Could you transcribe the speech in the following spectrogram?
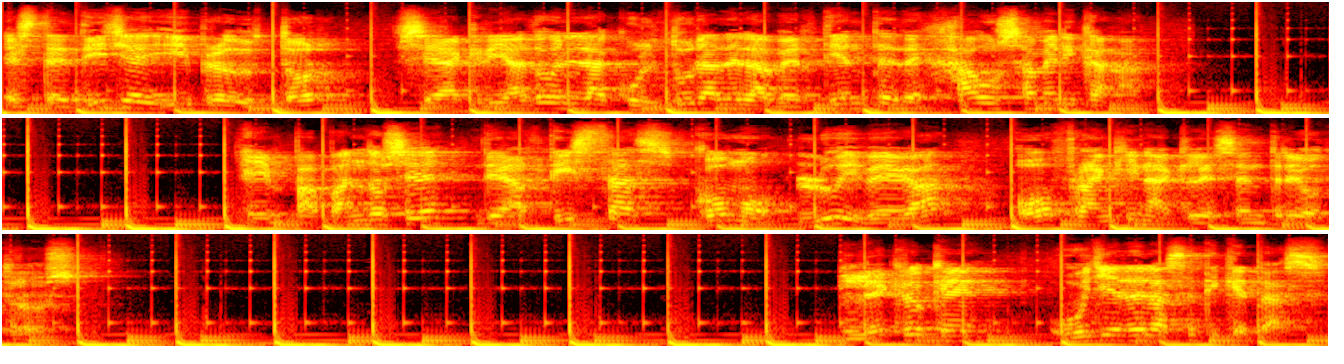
Este DJ y productor se ha criado en la cultura de la vertiente de house americana empapándose de artistas como Louis Vega o Frankie Knuckles, entre otros. Le que huye de las etiquetas,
